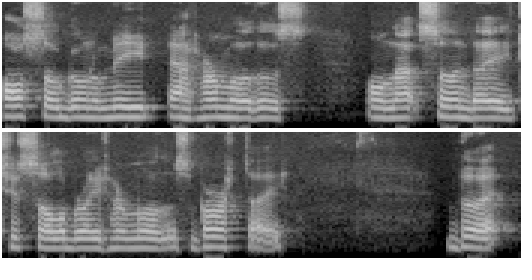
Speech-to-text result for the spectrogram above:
also going to meet at her mother's on that Sunday to celebrate her mother's birthday. But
